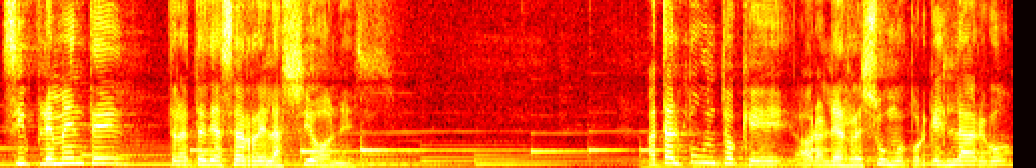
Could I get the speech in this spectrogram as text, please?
Simplemente traté de hacer relaciones. A tal punto que, ahora les resumo porque es largo,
